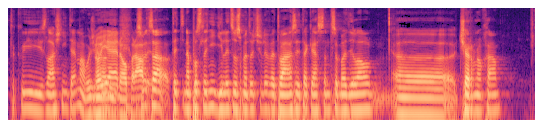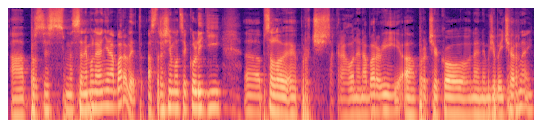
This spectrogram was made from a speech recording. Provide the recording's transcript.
takový zvláštní téma. No je, no právě. Jsme třeba teď na poslední díly, co jsme točili ve tváři, tak já jsem třeba dělal uh, Černocha, a prostě jsme se nemohli ani nabarvit. A strašně moc jako lidí uh, psalo, proč sakra ho nenabarví a proč jako ne, nemůže být černý.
